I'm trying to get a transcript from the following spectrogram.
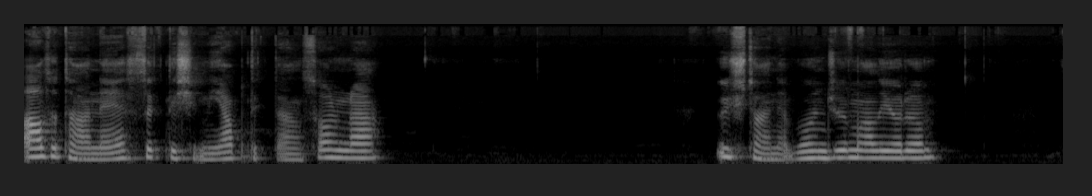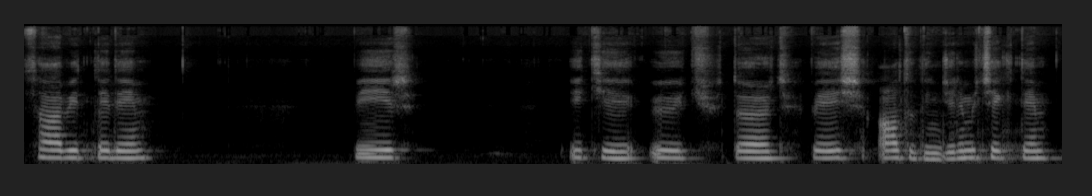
6 tane sık dişimi yaptıktan sonra 3 tane boncuğumu alıyorum. Sabitledim. 1 2 3 4 5 6 zincirimi çektim.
